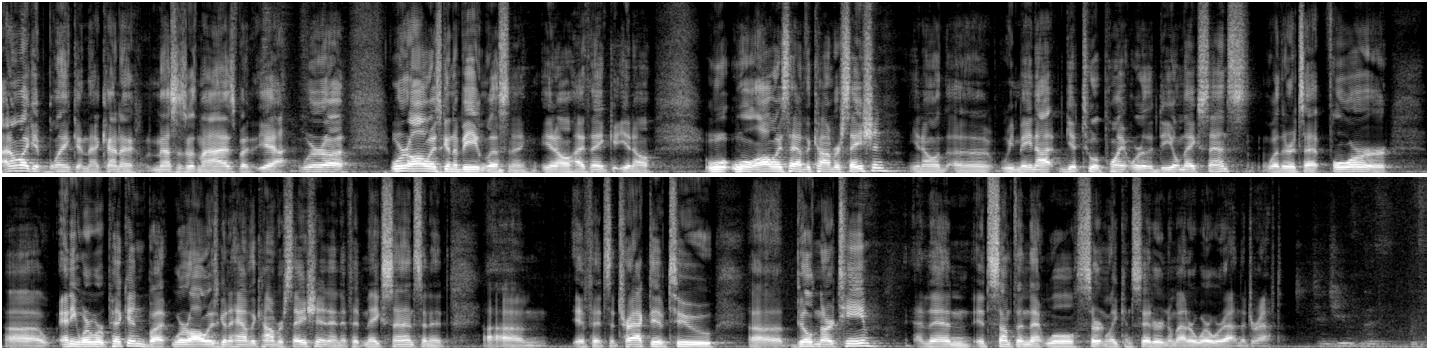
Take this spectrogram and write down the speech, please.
I don't like it blinking. That kind of messes with my eyes. But yeah, we're uh, we're always going to be listening. You know, I think you know. We'll, we'll always have the conversation. You know, uh, we may not get to a point where the deal makes sense, whether it's at four or uh, anywhere we're picking, but we're always going to have the conversation. And if it makes sense and it, um, if it's attractive to uh, building our team, and then it's something that we'll certainly consider no matter where we're at in the draft. You, with, with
